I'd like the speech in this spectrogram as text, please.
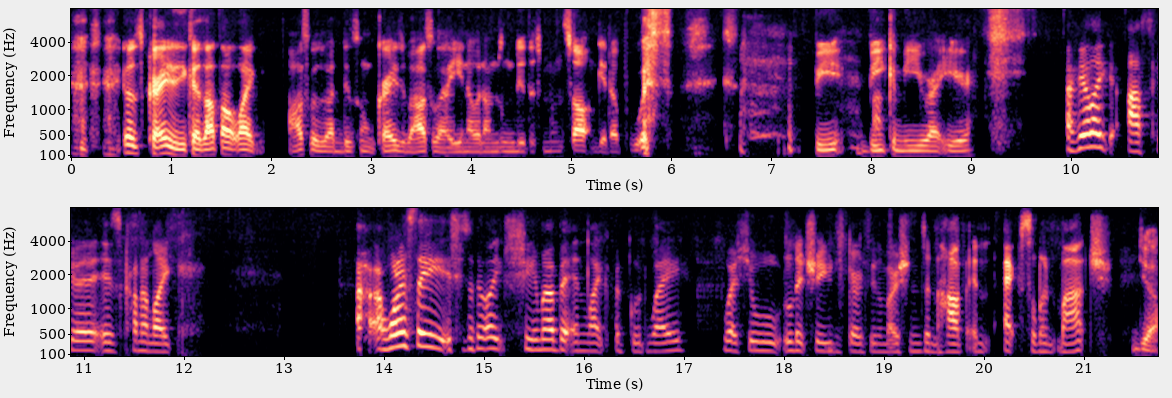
it was crazy because I thought like Oscar was about to do something crazy, but I was like, you know what, I'm just gonna do this moonsault and get up with. beat beat Kamiyu right here. I feel like Asuka is kind of like. I, I want to say she's a bit like Shima, but in like a good way, where she'll literally just go through the motions and have an excellent match. Yeah.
